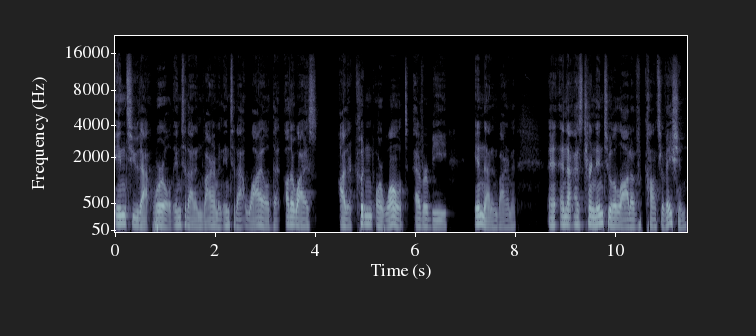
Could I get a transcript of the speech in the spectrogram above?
into that world into that environment into that wild that otherwise either couldn't or won't ever be in that environment. And, and that has turned into a lot of conservation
